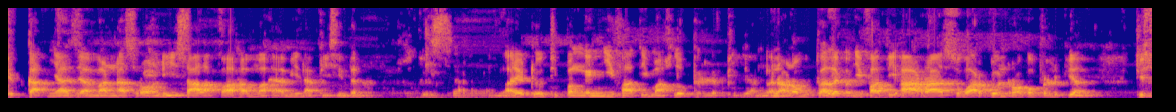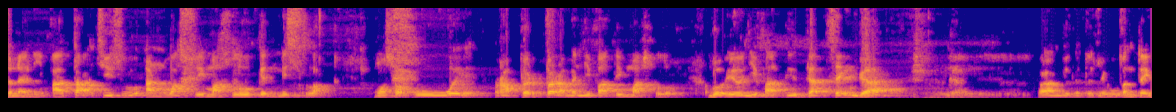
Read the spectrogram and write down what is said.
dekatnya zaman Nasrani salah paham memahami Nabi sinten Isa. Mulai do dipenging nyifati makhluk berlebihan. Mana orang balik kok nyifati aras, swarga, neraka berlebihan diseneni atak jisu anwasi makhlukin mislak Mosok kue rabar-bar ame nyifati makhluk. Mbok yo nyifati dat sing. Paham gitu. Terus itu penting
